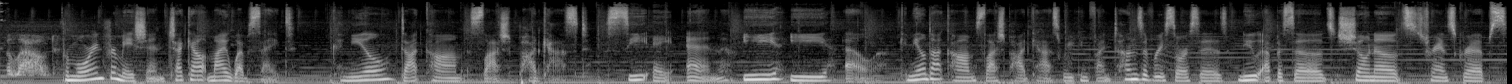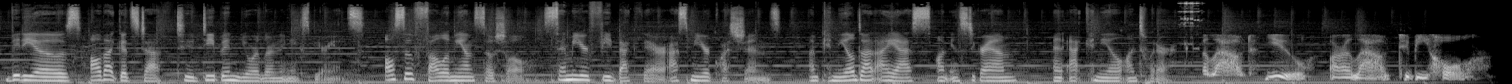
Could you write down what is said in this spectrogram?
Allowed. For more information, check out my website caneel.com slash podcast. C A N E E L. Caneel.com slash podcast, where you can find tons of resources, new episodes, show notes, transcripts, videos, all that good stuff to deepen your learning experience. Also, follow me on social. Send me your feedback there. Ask me your questions. I'm Caneel.is on Instagram and at Caneel on Twitter. Allowed. You are allowed to be whole.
